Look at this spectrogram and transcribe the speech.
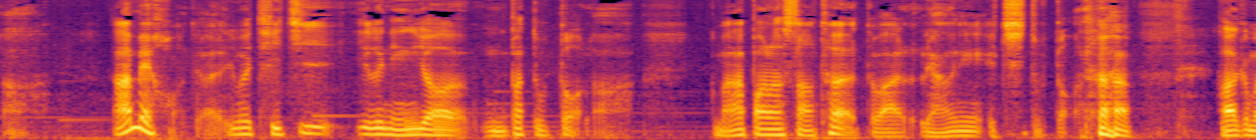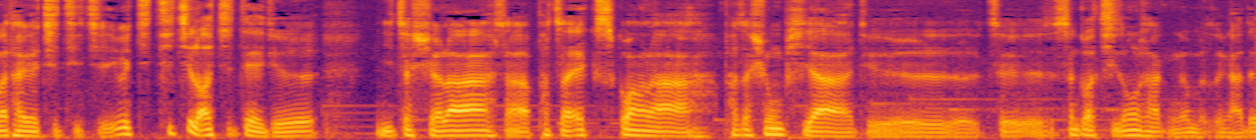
啊，也蛮好的，因为体检一个人要五百多刀了啊，咁嘛也帮了省脱对伐？两个人一千多刀，好，咁么他要去体检，因为体检老简单，就验只血啦，啥拍只 X 光啦，拍只胸片啊，就这身高体重啥搿个物事，外头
